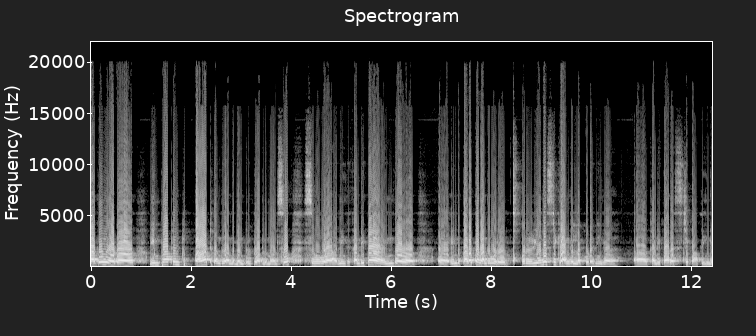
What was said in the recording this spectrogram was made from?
கதையோட இம்பார்ட்டண்ட் பார்ட் வந்து அந்த மென்டல் ப்ராப்ளம் ஆல்சோ ஸோ uh, நீங்கள் கண்டிப்பாக இந்த uh, இந்த படத்தை வந்து ஒரு ஒரு ரியலிஸ்டிக் ஆங்கிளில் கூட நீங்கள் கண்டிப்பாக ரசித்து பார்ப்பீங்க.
